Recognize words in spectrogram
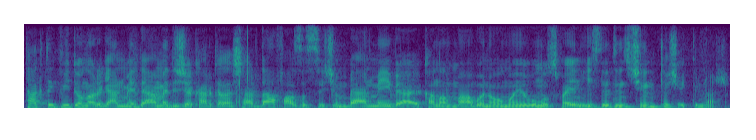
Taktik videoları gelmeye devam edecek arkadaşlar. Daha fazlası için beğenmeyi ve kanalıma abone olmayı unutmayın. İzlediğiniz için teşekkürler.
